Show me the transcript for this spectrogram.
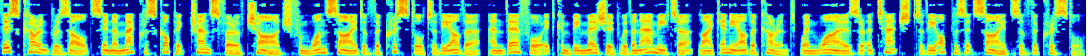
This current results in a macroscopic transfer of charge from one side of the crystal to the other, and therefore it can be measured with an ammeter like any other current when wires are attached to the opposite sides of the crystal.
